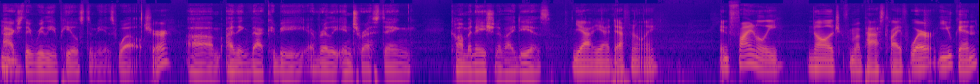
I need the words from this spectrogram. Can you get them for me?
Mm. actually really appeals to me as well. Sure. Um, I think that could be a really interesting combination of ideas. Yeah, yeah, definitely. And finally, knowledge from a past life where you can,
